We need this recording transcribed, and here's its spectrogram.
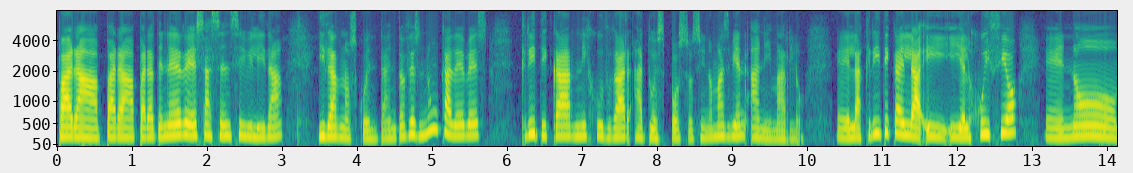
para, para, para tener esa sensibilidad y darnos cuenta. Entonces nunca debes criticar ni juzgar a tu esposo, sino más bien animarlo. Eh, la crítica y, la, y, el juicio eh, no,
